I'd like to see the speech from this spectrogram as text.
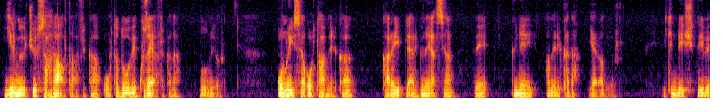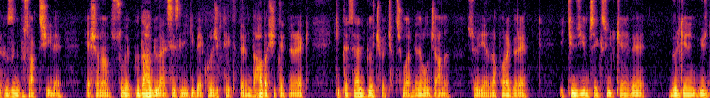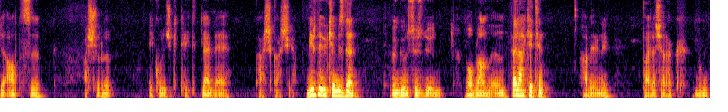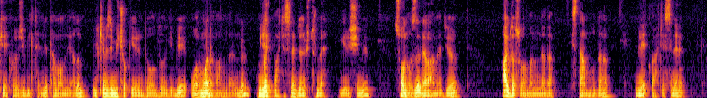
23'ü Sahra Altı Afrika, Orta Doğu ve Kuzey Afrika'da bulunuyor. Onu ise Orta Amerika, Karayipler, Güney Asya ve Güney Amerika'da yer alıyor. iklim değişikliği ve hızlı nüfus artışı ile yaşanan su ve gıda güvensizliği gibi ekolojik tehditlerin daha da şiddetlenerek kitlesel göç ve çatışmalar neden olacağını söyleyen rapora göre 228 ülke ve bölgenin %6'sı aşırı ekolojik tehditlerle karşı karşıya. Bir de ülkemizden öngörüsüzlüğün, nobranlığın, felaketin haberini paylaşarak bugünkü ekoloji bültenini tamamlayalım. Ülkemizin birçok yerinde olduğu gibi orman alanlarını millet bahçesine dönüştürme girişimi son hızla devam ediyor. Aydos Ormanı'nda da İstanbul'da millet bahçesine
